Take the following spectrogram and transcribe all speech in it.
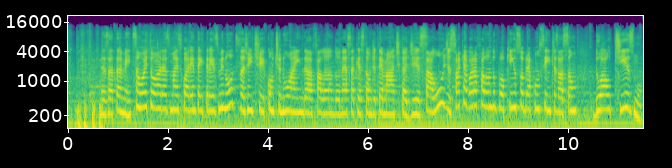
Exatamente. São 8 horas mais 43 minutos. A gente continua ainda falando nessa questão de temática de saúde, só que agora falando um pouquinho sobre a conscientização do autismo,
